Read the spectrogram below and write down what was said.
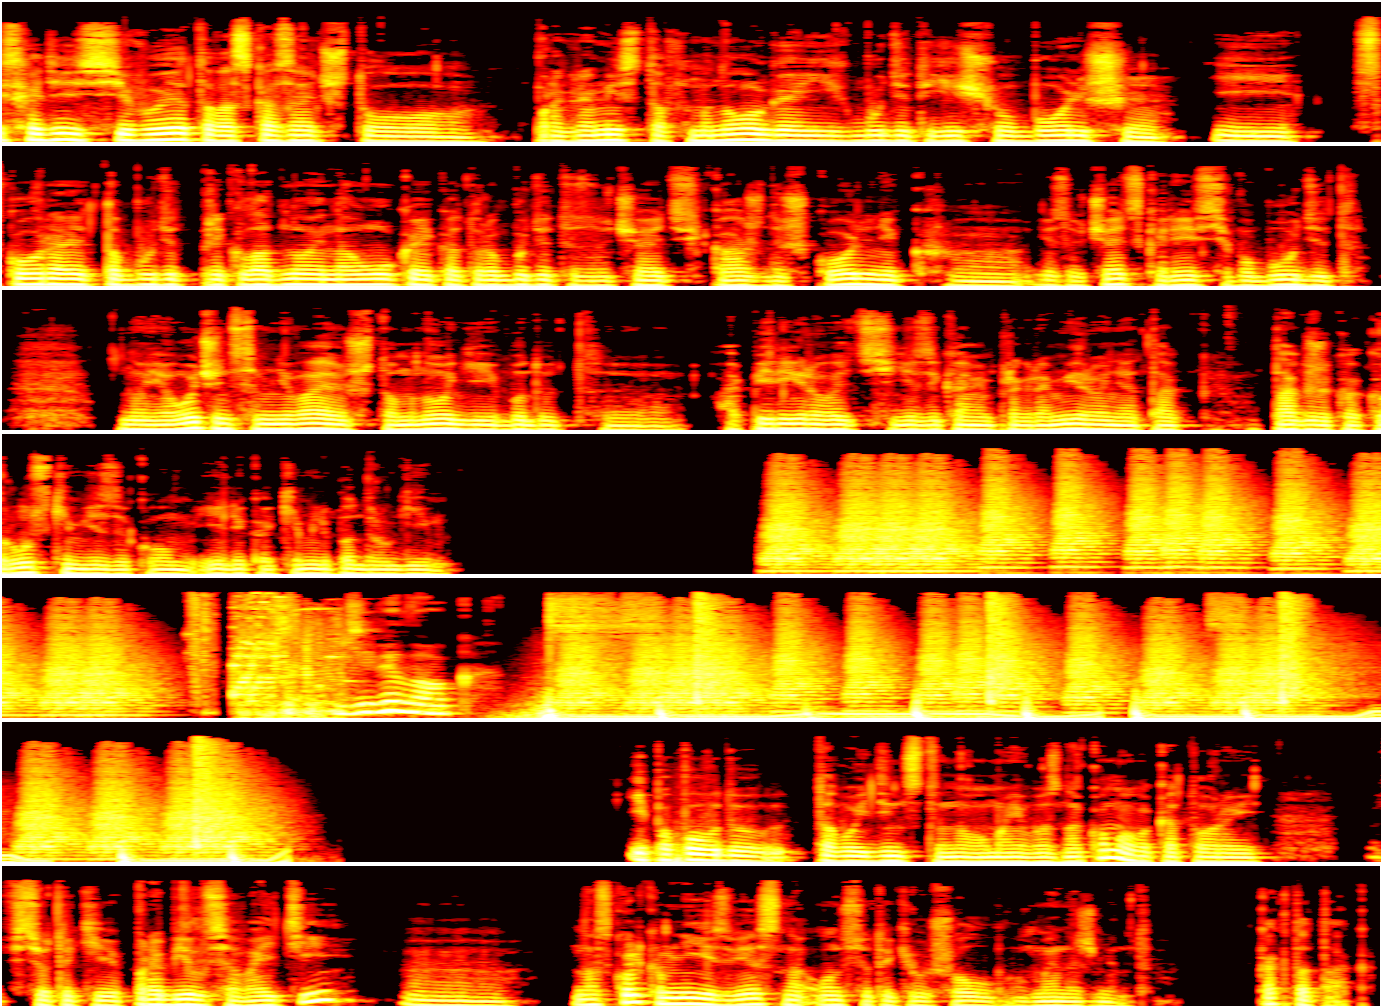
Исходя из всего этого, сказать, что программистов много, и их будет еще больше, и Скоро это будет прикладной наукой, которую будет изучать каждый школьник. Э, изучать, скорее всего, будет. Но я очень сомневаюсь, что многие будут э, оперировать языками программирования так, так же, как русским языком или каким-либо другим. Девилог. И по поводу того единственного моего знакомого, который все-таки пробился в IT, э, насколько мне известно, он все-таки ушел в менеджмент. Как-то так.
